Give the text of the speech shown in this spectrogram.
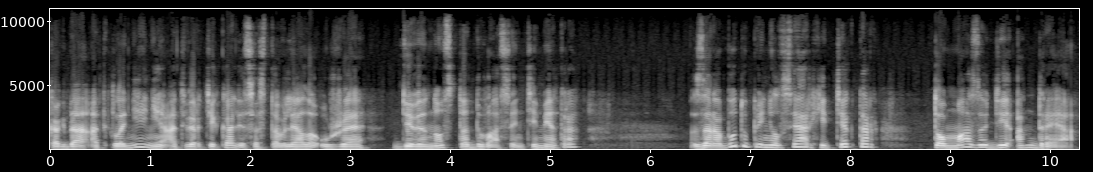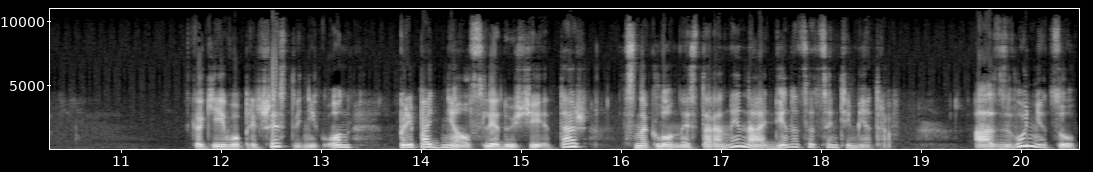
когда отклонение от вертикали составляло уже 92 сантиметра, за работу принялся архитектор Томазо ди Андреа. Как и его предшественник, он приподнял следующий этаж с наклонной стороны на 11 сантиметров, а звонницу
